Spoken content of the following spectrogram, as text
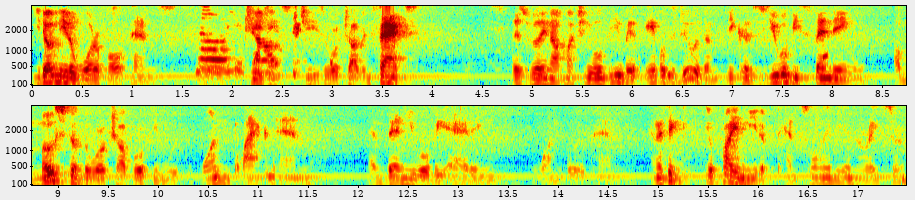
you don't need a waterfall of pens for no, Gigi's workshop. In fact, there's really not much you will be able to do with them because you will be spending uh, most of the workshop working with one black pen, and then you will be adding one blue pen. And I think you'll probably need a pencil, maybe an eraser.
